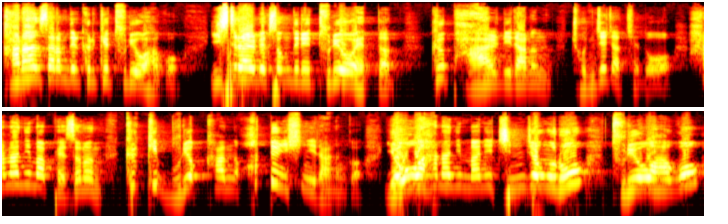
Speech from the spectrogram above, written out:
가나안 사람들이 그렇게 두려워하고 이스라엘 백성들이 두려워했던 그 바알이라는 존재 자체도 하나님 앞에서는 극히 무력한 헛된 신이라는 거, 여호와 하나님만이 진정으로 두려워하고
